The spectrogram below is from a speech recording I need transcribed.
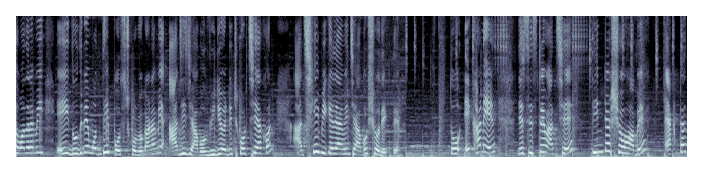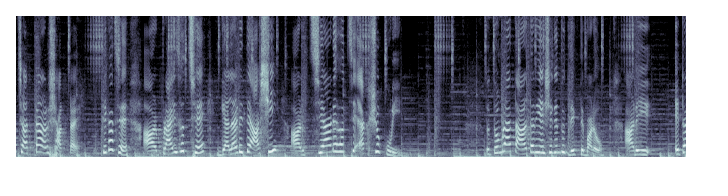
তোমাদের আমি এই দুদিনের মধ্যেই পোস্ট করব, কারণ আমি আজই যাব ভিডিও এডিট করছি এখন। আজকেই বিকেলে আমি যাব শো দেখতে। তো এখানের যে সিস্টেম আছে, তিনটা শো হবে, একটা চারটা আর সাতটায়। ঠিক আছে? আর প্রাইস হচ্ছে গ্যালারিতে আশি, আর চেয়ারে হচ্ছে একশো কুড়ি। তো তোমরা তাড়াতাড়ি এসে কিন্তু দেখতে পারো। আর এই, এটা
